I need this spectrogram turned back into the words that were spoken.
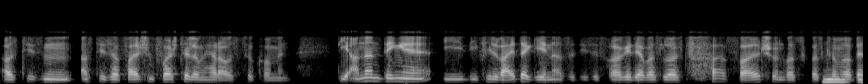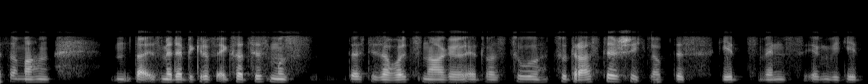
aus diesem, aus dieser falschen Vorstellung herauszukommen. Die anderen Dinge, die, die viel weitergehen, also diese Frage der, was läuft falsch und was, was können wir mhm. besser machen, da ist mir der Begriff Exorzismus da ist dieser Holznagel etwas zu, zu drastisch. Ich glaube, das geht, wenn es irgendwie geht,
